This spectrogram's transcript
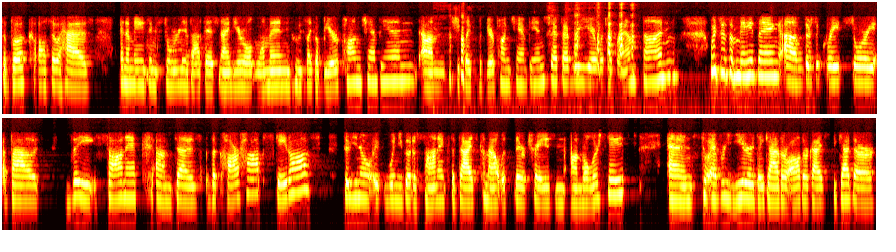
The book also has an amazing story about this 90 year old woman who's like a beer pong champion. Um, she plays the beer pong championship every year with her grandson, which is amazing. Um, there's a great story about the Sonic um, does the car hop skate off. So, you know, it, when you go to Sonic, the guys come out with their trays and, on roller skates. And so every year they gather all their guys together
